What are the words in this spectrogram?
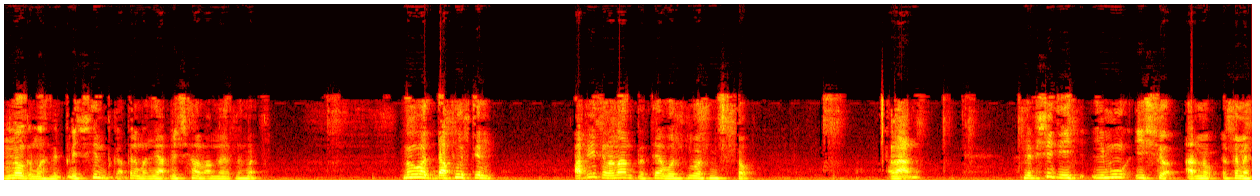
много может быть причин, по которым он не отвечал вам на смс. Ну вот, допустим, ответила нам спустя 8 часов. Ладно. Напишите ему еще одну смс.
